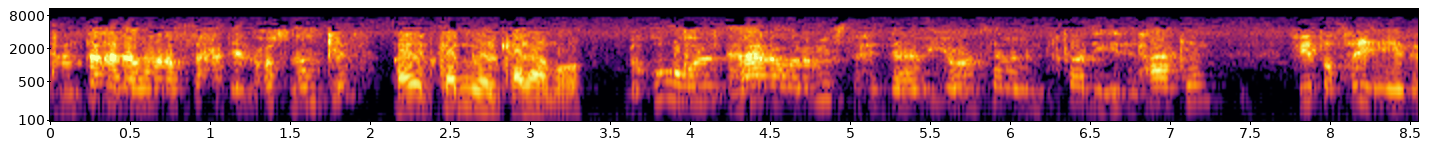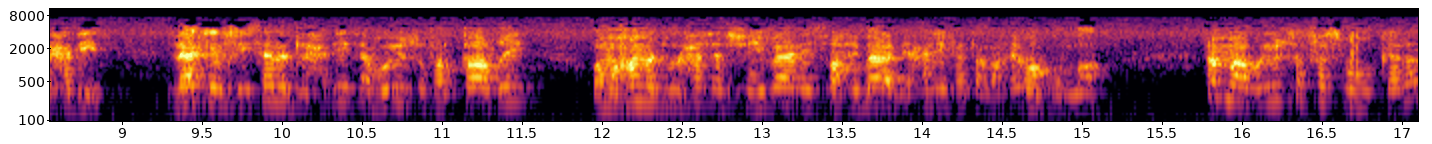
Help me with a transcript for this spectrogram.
يعني انتقده من الصحة الحسن ممكن؟ طيب كمل كلامه بقول هذا ولم يفصح الذهبي عن سبب انتقاده للحاكم في تصحيحه للحديث لكن في سند الحديث أبو يوسف القاضي ومحمد بن الحسن الشيباني صاحبا أبي حنيفة رحمه الله. أما أبو يوسف فاسمه كذا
